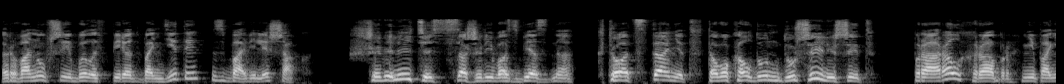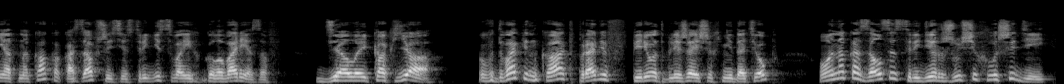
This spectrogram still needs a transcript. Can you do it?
Рванувшие было вперед бандиты сбавили шаг. «Шевелитесь, сожри вас, бездна! «Кто отстанет, того колдун души лишит!» Проорал храбр, непонятно как оказавшийся среди своих головорезов. «Делай, как я!» В два пинка, отправив вперед ближайших недотеп, он оказался среди ржущих лошадей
